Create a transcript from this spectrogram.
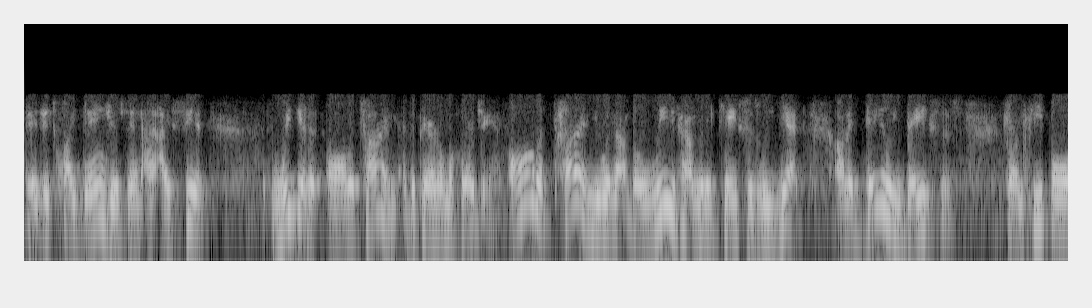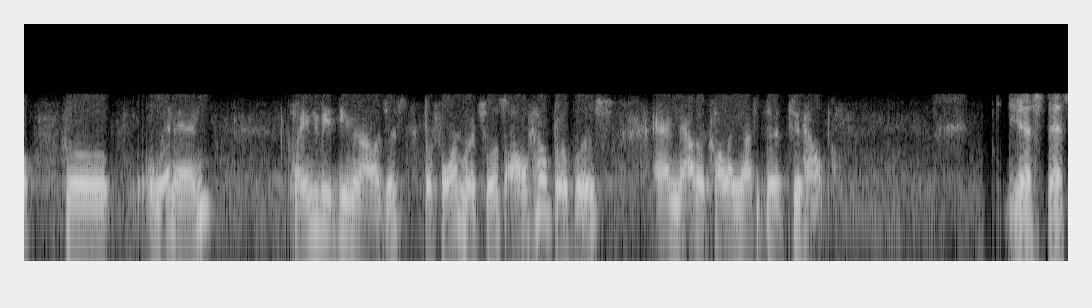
it, it's quite dangerous. And I, I see it We get it all the time at the Paranormal Clergy. All the time. You would not believe how many cases we get on a daily basis from people who went in, claimed to be a demonologist, performed rituals, all hell broke loose, and now they're calling us to, to help. Yes, that's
